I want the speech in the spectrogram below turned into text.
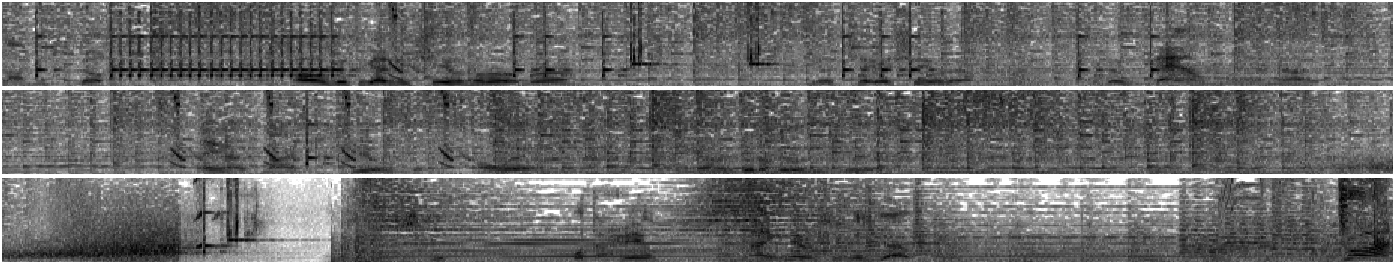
Got new stuff. Oh, Goofy got a new shield. Hold up, bro. Yeah, check that shield out. It goes down, man. Nice. Ain't a nice shield, but oh well. Ain't got no good ability to it. What the hell? I ain't never seen this guy before. Run.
